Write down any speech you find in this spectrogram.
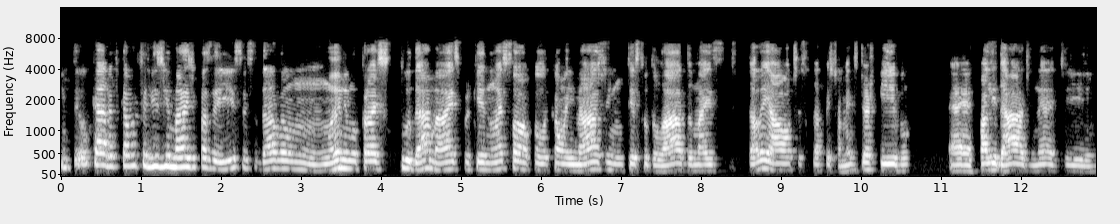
Então, cara, eu ficava feliz demais de fazer isso. Isso dava um, um ânimo para estudar mais, porque não é só colocar uma imagem, um texto do lado, mas estudar layout, estudar fechamento de arquivo, é, qualidade, né, de,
